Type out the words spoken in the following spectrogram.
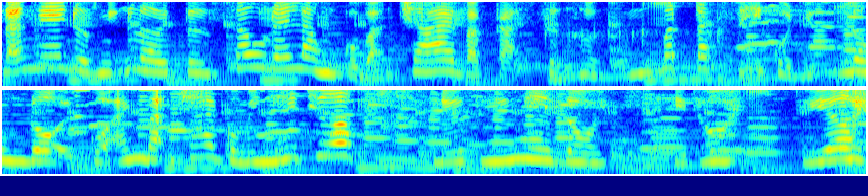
Đã nghe được những lời từ sâu đáy lòng của bạn trai và cả sự hưởng ứng bất đắc dĩ của những đồng đội của anh bạn trai của mình hay chưa? Nếu Thúy nghe rồi thì thôi, Thúy ơi,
